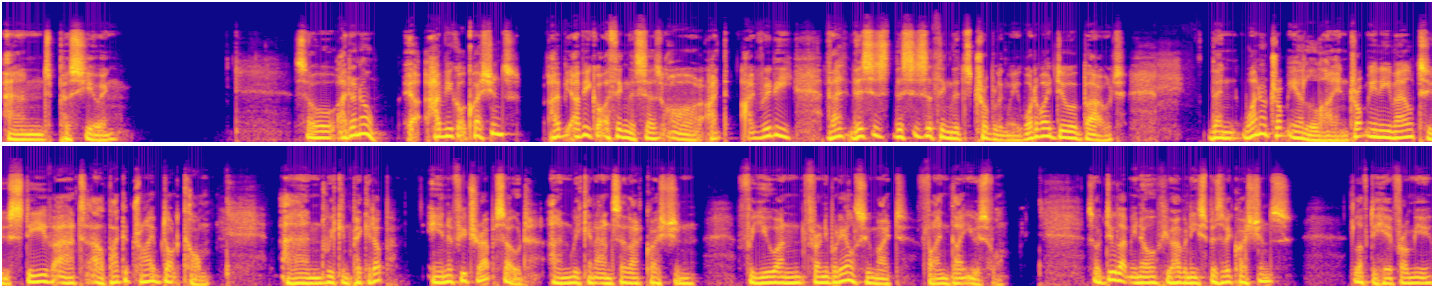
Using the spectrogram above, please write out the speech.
and pursuing. So I don't know. Have you got questions? Have you, have you got a thing that says, "Oh, I, I really that this is this is a thing that's troubling me. What do I do about?" Then why not drop me a line? Drop me an email to steve at alpacatribe.com and we can pick it up in a future episode and we can answer that question for you and for anybody else who might find that useful. So do let me know if you have any specific questions. Love to hear from you.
